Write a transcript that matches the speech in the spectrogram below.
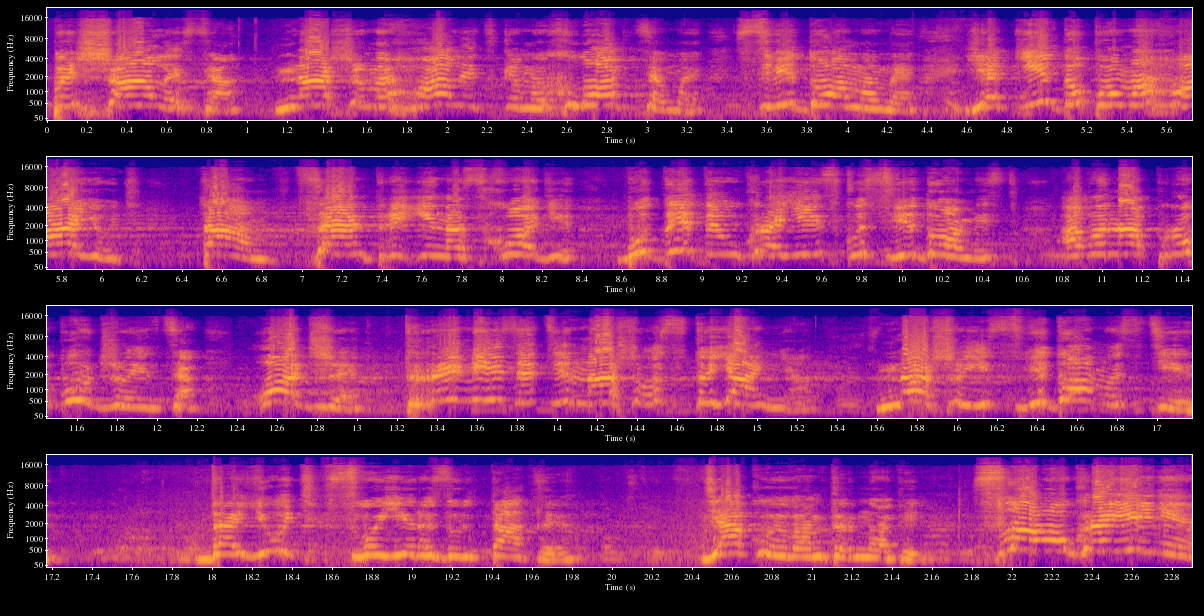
пишалися нашими галицькими хлопцями свідомими, які центрі і на сході, будити українську свідомість, а вона пробуджується. Отже, три місяці нашого стояння, нашої свідомості дають свої результати. Дякую вам, Тернопіль! Слава Україні!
